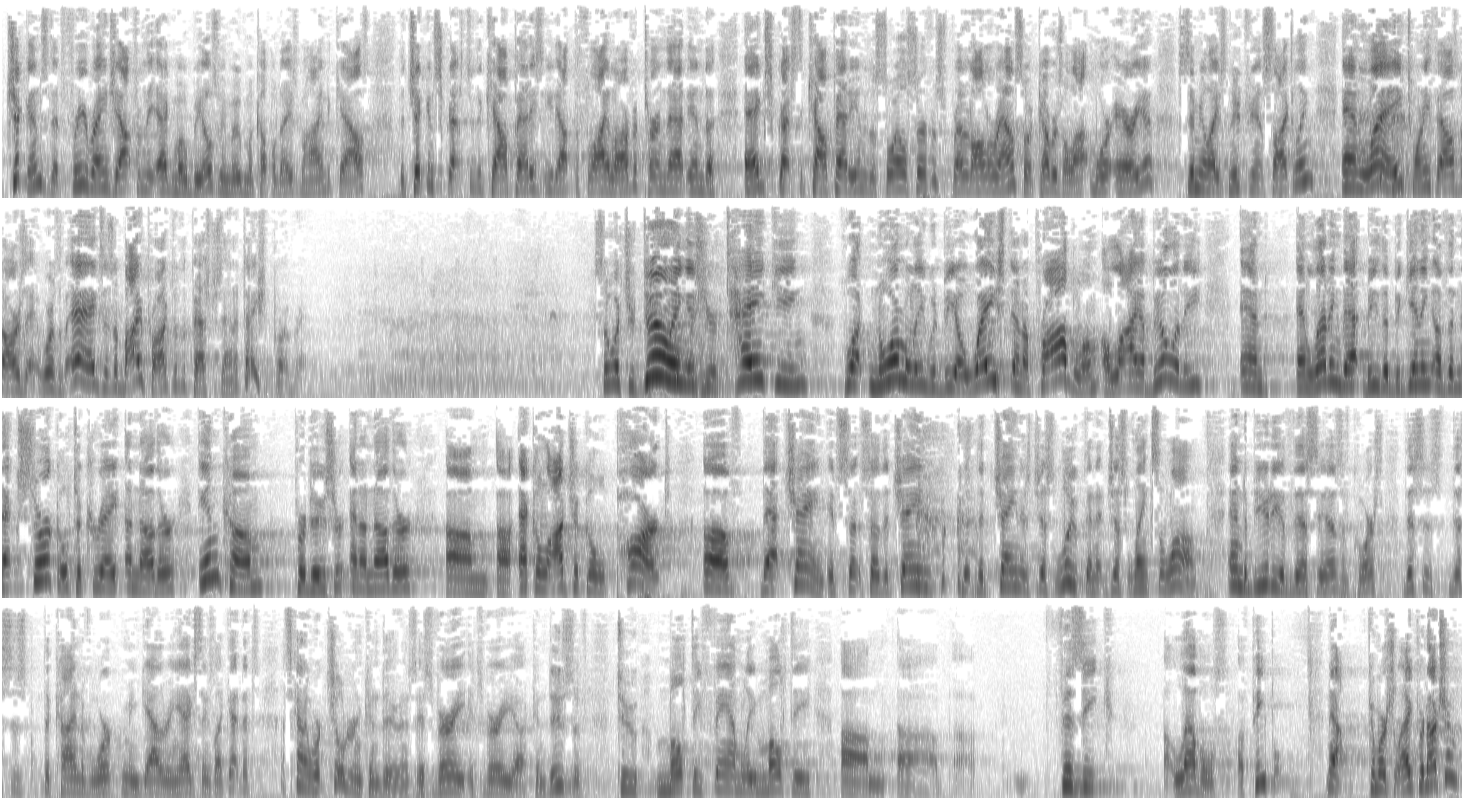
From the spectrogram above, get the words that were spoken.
chickens that free range out from the egg mobiles. We move them a couple days behind the cows. The chickens scratch through the cow patties, eat out the fly larvae, turn that into eggs, scratch the cow patty into the soil surface, spread it all around so it covers a lot more area, stimulates nutrient cycling, and lay $20,000 worth of eggs as a byproduct of the pasture sanitation program. So what you're doing is you're taking what normally would be a waste and a problem, a liability, and and letting that be the beginning of the next circle to create another income producer and another um, uh, ecological part of that chain. It's so, so the chain, the, the, chain is just looped and it just links along. And the beauty of this is, of course, this is this is the kind of work. I mean, gathering eggs, things like that. That's that's kind of work children can do. It's, it's, very it's very uh, conducive to multi-family, multi um, uh, uh physique levels of people. Now, commercial egg production.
